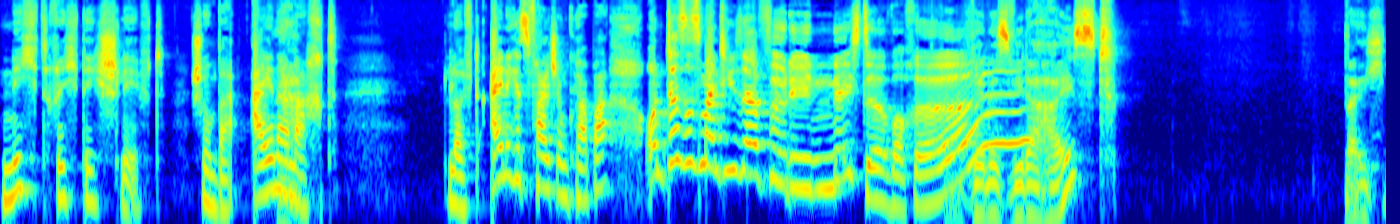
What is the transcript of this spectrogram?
nicht richtig schläft. Schon bei einer Nacht läuft einiges falsch im Körper. Und das ist mein Teaser für die nächste Woche. Wenn es wieder heißt, na, ich,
